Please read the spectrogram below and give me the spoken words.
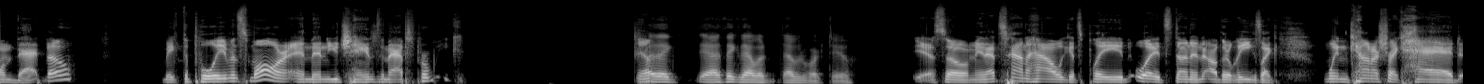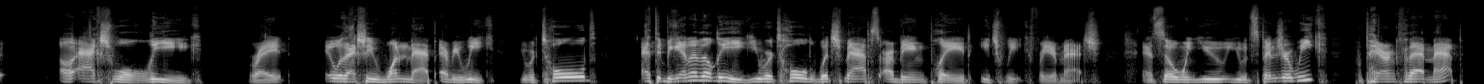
on that though, make the pool even smaller, and then you change the maps per week. Yeah, I think. Yeah, I think that would that would work too. Yeah, so I mean that's kind of how it gets played. Well, it's done in other leagues. Like when Counter Strike had an actual league, right? It was actually one map every week. You were told at the beginning of the league, you were told which maps are being played each week for your match. And so when you you would spend your week preparing for that map,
